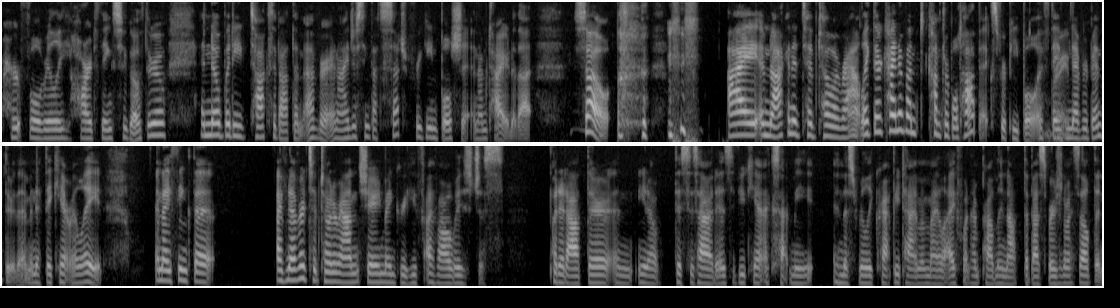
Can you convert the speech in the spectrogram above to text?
hurtful, really hard things to go through, and nobody talks about them ever. And I just think that's such freaking bullshit, and I'm tired of that. So. I am not going to tiptoe around. Like they're kind of uncomfortable topics for people if they've Right. never been through them and if they can't relate. And I think that I've never tiptoed around sharing my grief. I've always just put it out there and, you know, this is how it is. If you can't accept me in this really crappy time of my life when I'm probably not the best version of myself, then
